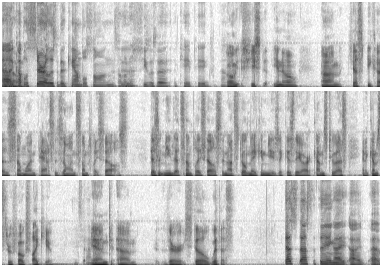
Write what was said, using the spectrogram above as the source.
Uh, Wow. a couple of Sarah Elizabeth Campbell songs. Oh, nice. She was a, a K Pig. Uh, Oh, she's you know, um, just because someone passes on someplace else doesn't mean that someplace else they're not still making music because they are. It comes to us and it comes through folks like you, exactly. and um, they're still with us. That's that's the thing. I I uh,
